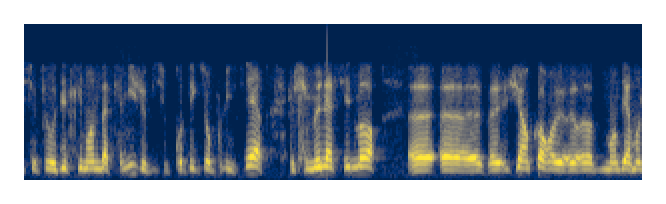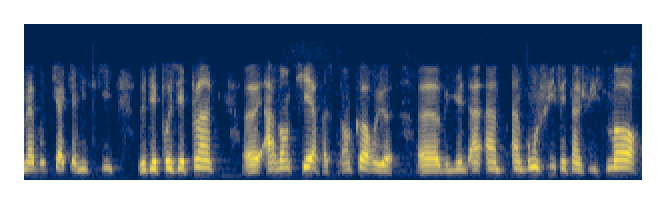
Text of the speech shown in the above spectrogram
fait au détriment de ma famille. Je vis sous protection policière. Je suis menacé de mort. Euh, euh, J'ai encore euh, demandé à mon avocat Kaminski de déposer plainte avant-hier parce qu'encore un, un, bon juif est un juif mort.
